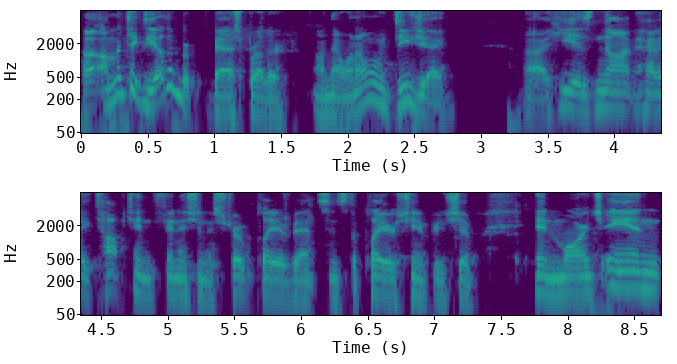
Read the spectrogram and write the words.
Uh, I'm going to take the other Bash brother on that one. I went with DJ. Uh, he has not had a top 10 finish in a stroke play event since the Players' Championship in March. And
